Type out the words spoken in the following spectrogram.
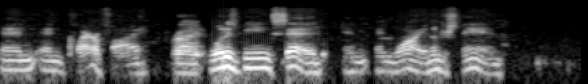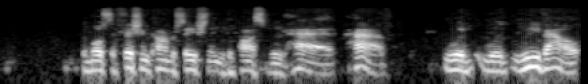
and and clarify right what is being said and and why and understand the most efficient conversation that you could possibly have have would would leave out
